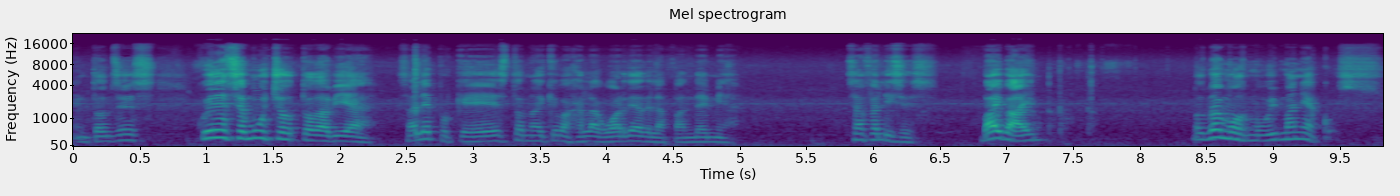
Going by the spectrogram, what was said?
Entonces, cuídense mucho todavía. ¿Sale? Porque esto no hay que bajar la guardia de la pandemia. Sean felices. Bye bye. Nos vemos, movie maníacos.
